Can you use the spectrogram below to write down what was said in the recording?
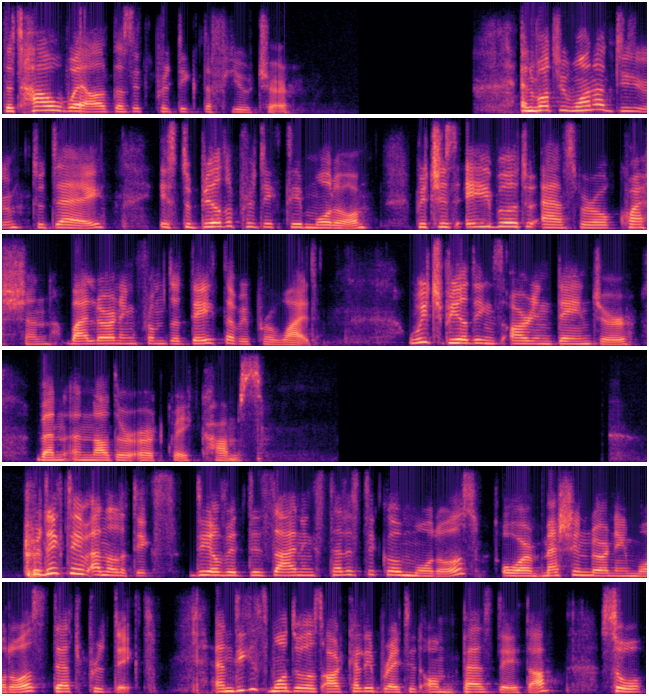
that how well does it predict the future. And what we want to do today is to build a predictive model which is able to answer our question by learning from the data we provide. Which buildings are in danger when another earthquake comes? Predictive analytics deal with designing statistical models or machine learning models that predict. And these models are calibrated on past data. So,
